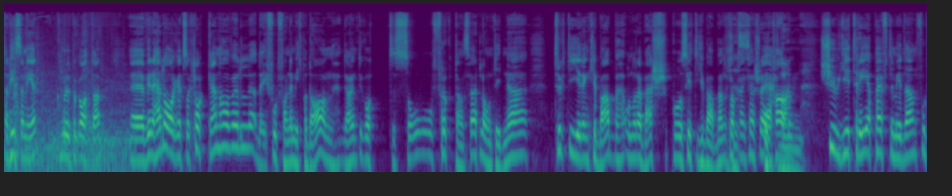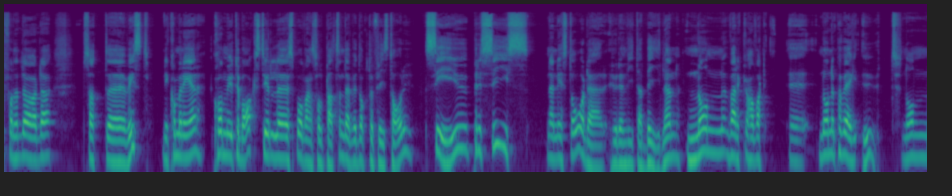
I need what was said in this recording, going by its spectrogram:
Tar hissen ner, kommer ut på gatan. Eh, vid det här laget så klockan har väl, det är fortfarande mitt på dagen. Det har inte gått så fruktansvärt lång tid. Ni har tryckt i en kebab och några bärs på citykebaben. Klockan Precis. kanske är Och halv vagn. 23 på eftermiddagen, fortfarande lördag. Så att eh, visst, ni kommer ner. Kommer ju tillbaks till eh, spårvagnshållplatsen där vid Dr. Fries torg. Ser ju precis när ni står där hur den vita bilen, någon verkar ha varit Eh, någon är på väg ut. Någon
